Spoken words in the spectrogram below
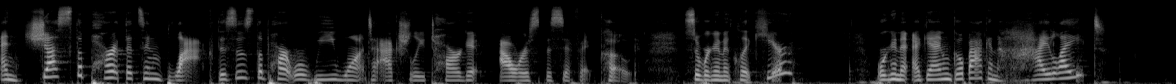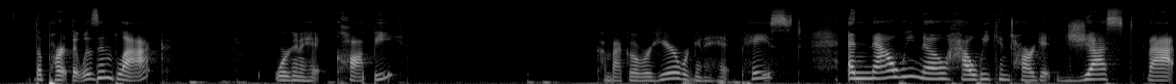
And just the part that's in black, this is the part where we want to actually target our specific code. So we're going to click here we're going to again go back and highlight the part that was in black. We're going to hit copy. Come back over here. We're going to hit paste. And now we know how we can target just that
